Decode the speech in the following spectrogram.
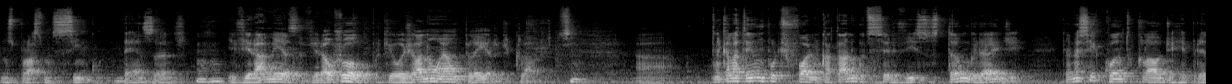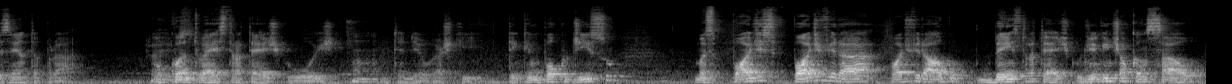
nos próximos 5, 10 anos. Uhum. E virar a mesa, virar o jogo, porque hoje ela não é um player de cloud. Sim. Ah, é que ela tem um portfólio, um catálogo de serviços tão grande que eu não sei quanto cloud representa para o quanto é estratégico hoje, Uhum. entendeu? Eu acho que tem, tem um pouco disso, mas pode, pode virar pode virar algo bem estratégico. O dia que a gente alcançar o,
